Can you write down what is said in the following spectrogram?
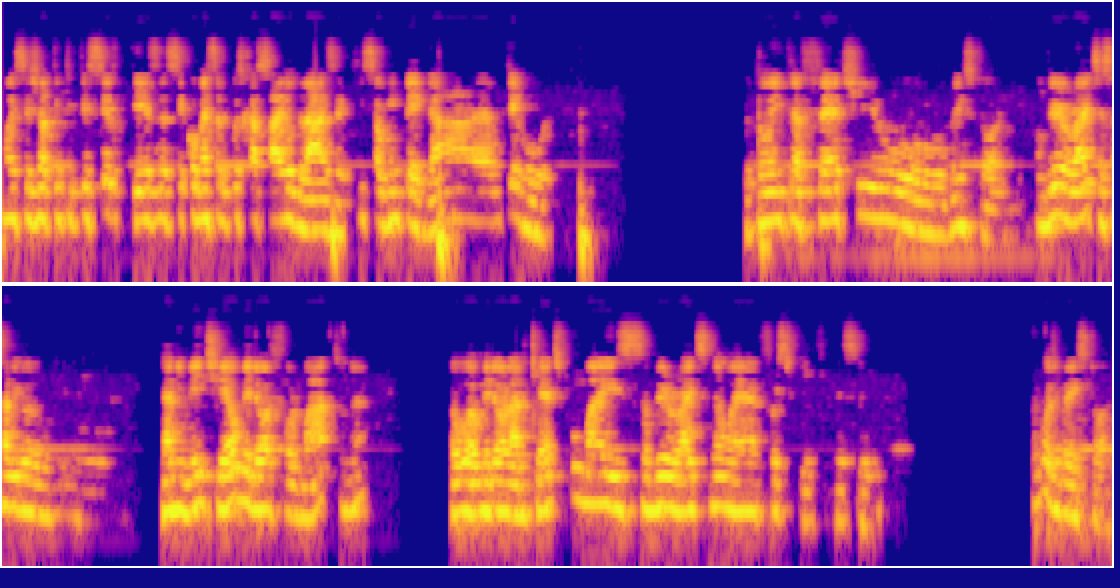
mas você já tem que ter certeza. Você começa depois a caçar Eldrazi aqui, se alguém pegar, é um terror. Eu estou entre a FET e o Brainstorm. O Beer Right, você sabe que o Animate é o melhor formato, né? Ou é o melhor arquétipo, mas Beer Rights não é first pick nesse. Eu vou de brainstorm.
